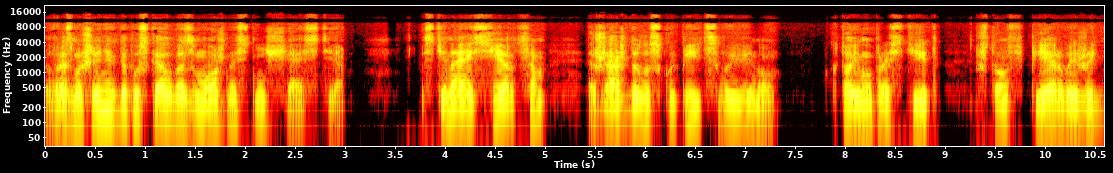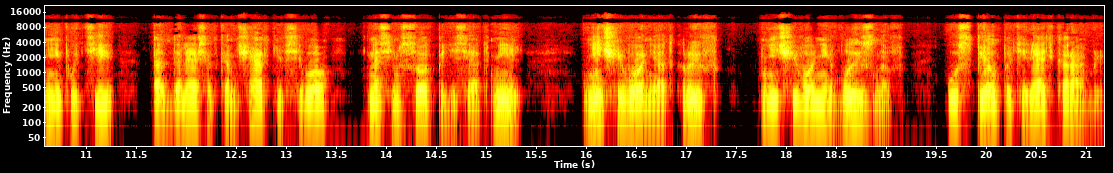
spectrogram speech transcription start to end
в размышлениях допускал возможность несчастья. Стеная сердцем, жаждал искупить свою вину. Кто ему простит, что он в первые же дни пути, отдалясь от Камчатки всего на 750 миль, ничего не открыв, ничего не вызнав, успел потерять корабль.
